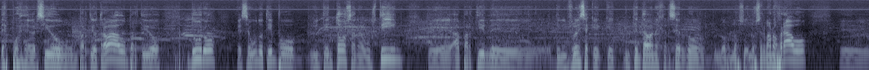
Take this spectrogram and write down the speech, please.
Después de haber sido un partido trabado, un partido duro. El segundo tiempo lo intentó San Agustín eh, a partir de, de la influencia que, intentaban ejercer los, los- hermanos Bravo. Eh,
